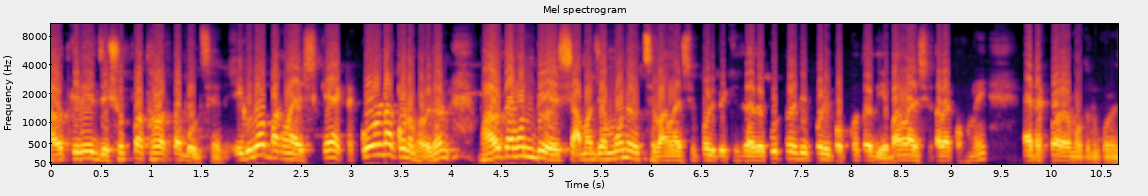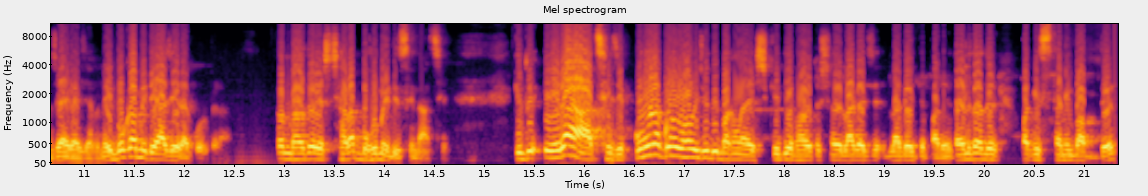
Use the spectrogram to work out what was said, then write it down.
ভারতকে নিয়ে যেসব কথাবার্তা বলছেন, এগুলো বাংলাদেশকে একটা কোনো না কোনো ভাবে ধরুন ভারত এমন দেশ, আমার যা মনে হচ্ছে বাংলাদেশের পরিপ্রেক্ষিতে তাদের কূটনৈতিক পরিপক্কতা দিয়ে বাংলাদেশে তারা কখনোই অ্যাটাক করার মতন কোনো জায়গায় যাবে না। এই বোকামিটি আজ এরা করবে না। কারণ ভারতের ছাড়া বহু মেডিসিন আছে। কিন্তু এরা আছে যে কোনো না কোনো ভাবে যদি বাংলাদেশকে দিয়ে ভারতের সাথে লাগাই লাগাইতে পারে, তাহলে তাদের পাকিস্তানি বাপদের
